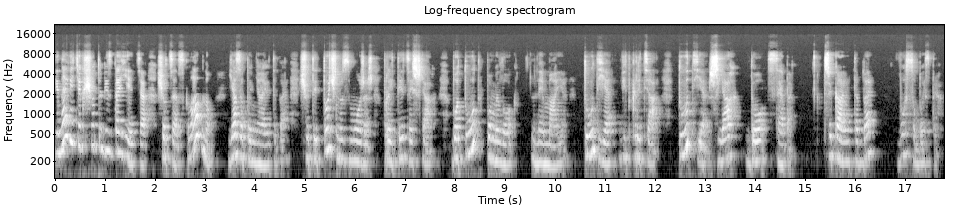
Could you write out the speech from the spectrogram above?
І навіть якщо тобі здається, що це складно, я запевняю тебе, що ти точно зможеш пройти цей шлях, бо тут помилок немає. Тут є відкриття, тут є шлях до себе. Чекаю тебе в особистих.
